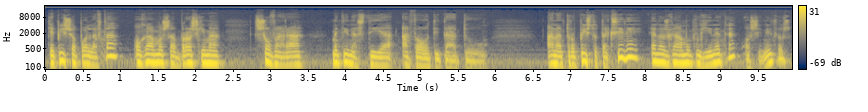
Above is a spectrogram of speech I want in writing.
Και πίσω από όλα αυτά ο γάμος σαν πρόσχημα σοβαρά με την αστεία αθωότητά του. Ανατροπή στο ταξίδι ενός γάμου που γίνεται, ο συνήθως,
